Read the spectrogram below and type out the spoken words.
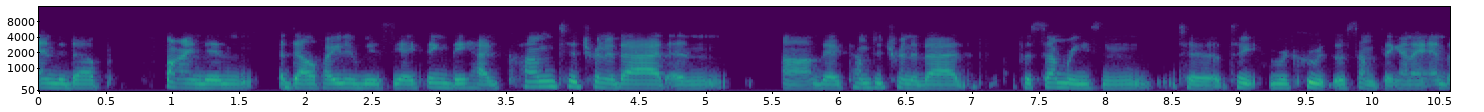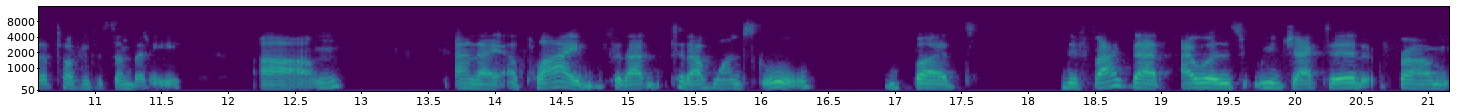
ended up finding Adelphi University. I think they had come to Trinidad and um, they had come to Trinidad for some reason to, to recruit or something. And I ended up talking to somebody um, and I applied for that to that one school. But the fact that I was rejected from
